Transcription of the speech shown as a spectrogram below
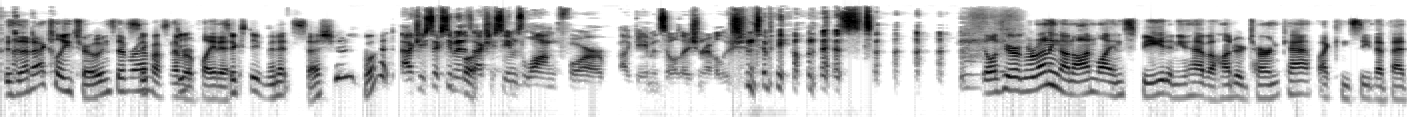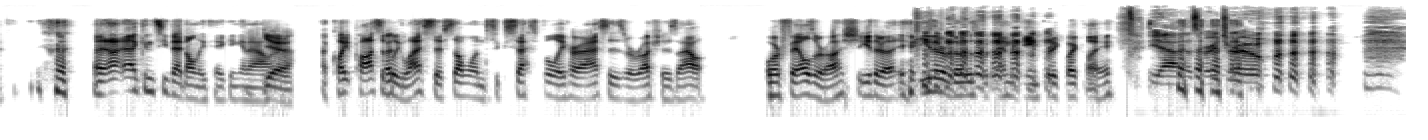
Is that actually true in Civ Rev? I've never played it. 60 minute session? What? Actually, 60 minutes Well- actually seems long for a game in Civilization Revolution, to be honest. Well, if you're running on online speed and you have a hundred turn cap, I can see that that I- I, I can see that only taking an hour. Yeah. Uh, quite possibly less if someone successfully harasses or rushes out, or fails a rush. Either either of those would end the game pretty quickly. Yeah, that's very true.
